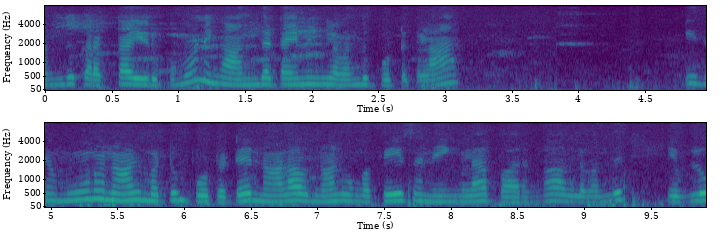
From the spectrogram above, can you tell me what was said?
வந்து கரெக்டாக இருக்குமோ நீங்கள் அந்த டைமிங்கில் வந்து போட்டுக்கலாம். இதை மூணு நாள் மட்டும் போட்டுட்டு நாலாவது நாள் உங்கள் ஃபேஸை நீங்களாக பாருங்கள் அதில் வந்து எவ்வளோ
